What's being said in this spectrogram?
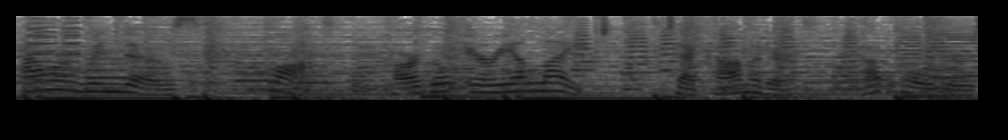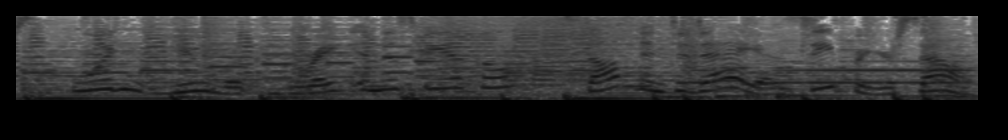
power windows, clock, cargo area light, tachometer, cup holders. Wouldn't you look great in this vehicle? Stop in today and see for yourself.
